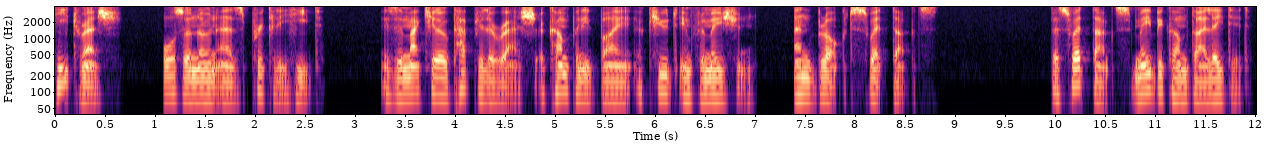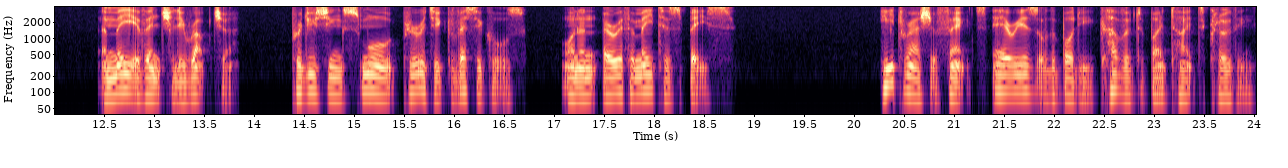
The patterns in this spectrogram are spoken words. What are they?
Heat rash, also known as prickly heat, is a maculopapular rash accompanied by acute inflammation and blocked sweat ducts. The sweat ducts may become dilated and may eventually rupture, producing small pruritic vesicles on an erythematous base. Heat rash affects areas of the body covered by tight clothing.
